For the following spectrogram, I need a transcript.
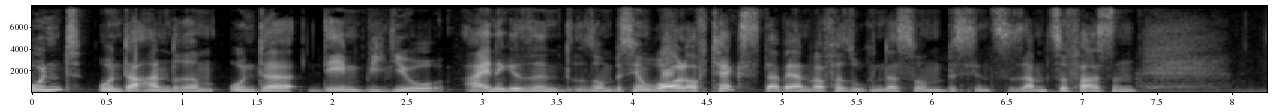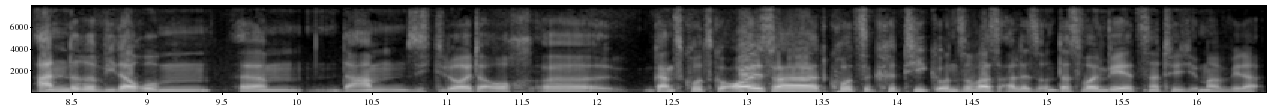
und unter anderem unter dem Video. Einige sind so ein bisschen Wall of Text, da werden wir versuchen, das so ein bisschen zusammenzufassen. Andere wiederum, ähm, da haben sich die Leute auch äh, ganz kurz geäußert, kurze Kritik und sowas alles. Und das wollen wir jetzt natürlich immer wieder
